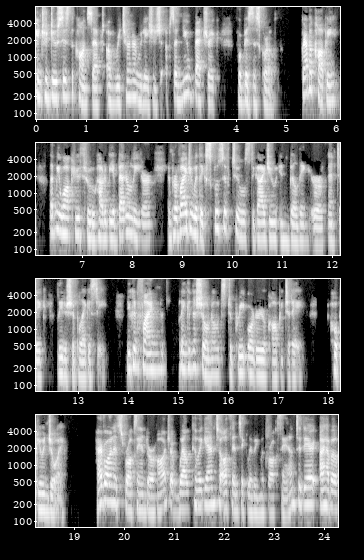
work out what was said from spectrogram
introduces the concept of return on relationships, a new metric for business growth. Grab a copy. Let me walk you through how to be a better leader and provide you with exclusive tools to guide you in building your authentic leadership legacy. You can find link in the show notes to pre-order your copy today. Hope you enjoy. Hi everyone, it's Roxanne Derhodge. Welcome again to Authentic Living with Roxanne. Today I have a,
